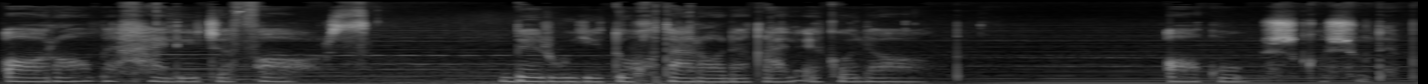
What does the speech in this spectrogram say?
آرام خلیج فارس به روی دختران قلعه گلاب آغوش گشوده بود.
